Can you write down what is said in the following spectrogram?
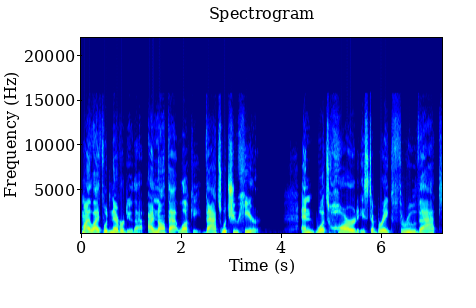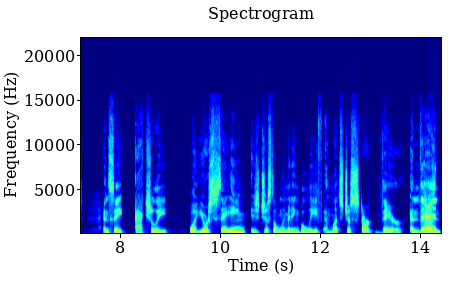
My life would never do that. I'm not that lucky. That's what you hear. And what's hard is to break through that and say, actually, what you're saying is just a limiting belief. And let's just start there. And then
